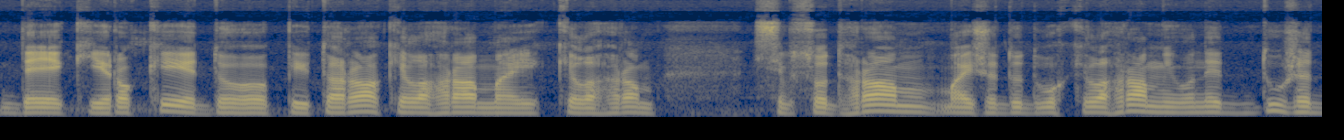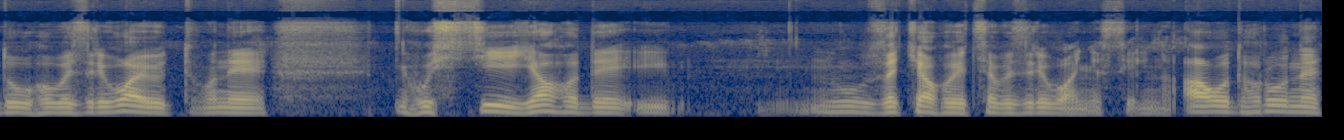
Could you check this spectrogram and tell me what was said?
деякі роки до 1,5 кг і кілограм 700 грам, майже до 2 кг, і вони дуже довго визрівають, вони густі ягоди і ну, затягується визрівання сильно. А от грони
